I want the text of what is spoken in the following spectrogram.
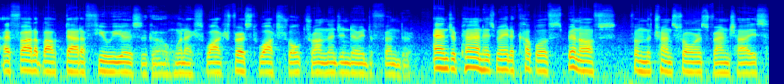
I thought about that a few years ago when I watched, first watched Voltron Legendary Defender. And Japan has made a couple of spin offs from the Transformers franchise,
